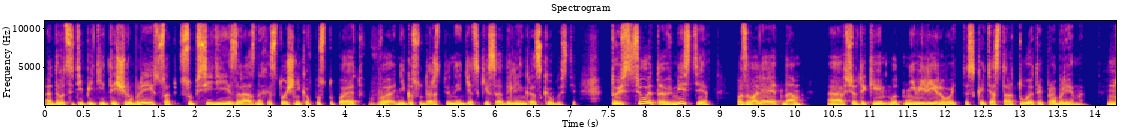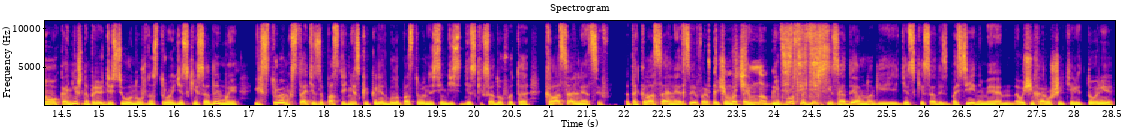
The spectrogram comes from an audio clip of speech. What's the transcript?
25 тысяч рублей суб- субсидии из разных источников поступают в негосударственные детские сады Ленинградской области. То есть все это вместе позволяет нам все-таки вот нивелировать, так сказать, остроту этой проблемы. Но, конечно, прежде всего нужно строить детские сады. Мы их строим. Кстати, за последние несколько лет было построено 70 детских садов. Это колоссальная цифра. Это колоссальная цифра. Причем это, много, не просто детские сады, а многие детские сады с бассейнами, очень хорошие территории, э,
